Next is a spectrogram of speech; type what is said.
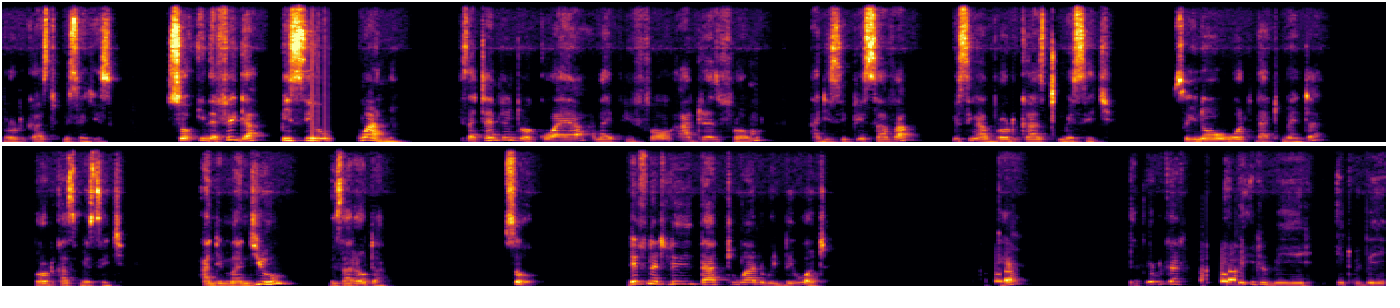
Broadcast messages. So in the figure, PC1 is attempting to acquire an IP4 address from a DCP server using a broadcast message. So you know what that meant, eh? broadcast message. And mind you, there's a router. So definitely that one will be what? Okay. The broadcast, it will be, it will be,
